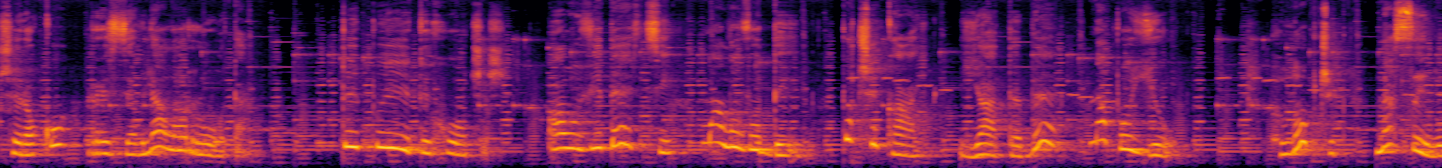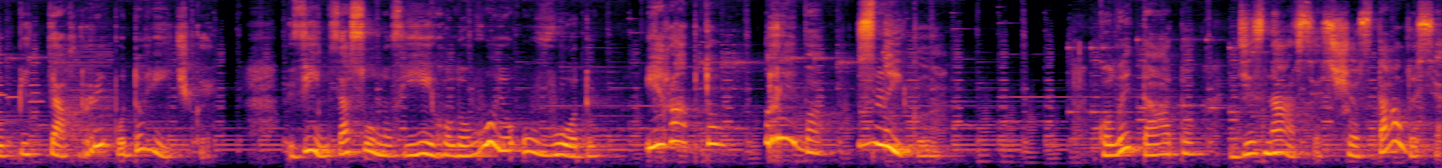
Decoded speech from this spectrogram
широко роззявляла рота. Ти пити хочеш, а у відерці мало води. Почекай, я тебе напою. Хлопчик на силу підтяг рибу до річки. Він засунув її головою у воду, і раптом риба зникла. Коли тато дізнався, що сталося,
